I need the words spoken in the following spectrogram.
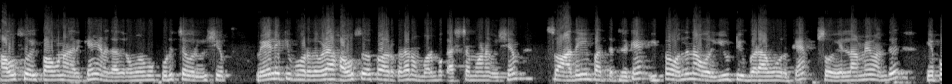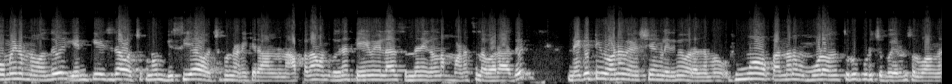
ஹவுஸ் ஒய்ஃபாகவும் நான் இருக்கேன். எனக்கு அது ரொம்ப ரொம்ப பிடிச்ச ஒரு விஷயம். வேலைக்கு போறதை விட ஹவுஸ் ஒய்ஃபாக இருக்கிறதா ரொம்ப ரொம்ப கஷ்டமான விஷயம். ஸோ அதையும் பார்த்துட்டு இருக்கேன். இப்போ வந்து நான் ஒரு யூடியூபராகவும் இருக்கேன். ஸோ எல்லாமே வந்து எப்பவுமே நம்ம வந்து என்கேஜா வச்சுக்கணும் பிஸியா வச்சுக்கணும்னு நினைக்கிறாங்க. அப்பதான் வந்து பார்த்தீங்கன்னா தேவையில்லாத சிந்தனைகள் நம்ம மனசுல வராது. நெகட்டிவான விஷயங்கள் எதுவுமே வராது. நம்ம சும்மா உட்காந்தா நம்ம மூளை வந்து துருப்பிடிச்சு போயிரும் சொல்லுவாங்க.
